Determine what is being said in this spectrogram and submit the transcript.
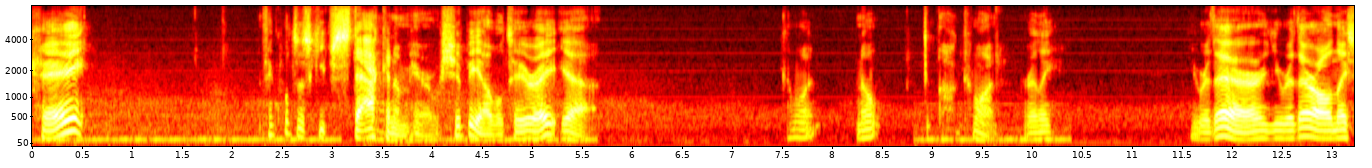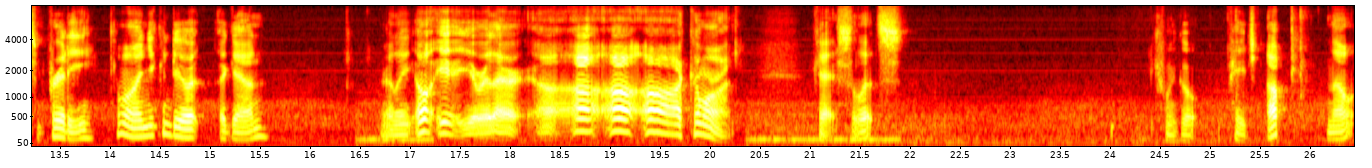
Okay. I think we'll just keep stacking them here. We should be able to, right? Yeah. Come on. Nope. Oh, come on. Really? You were there. You were there all nice and pretty. Come on, you can do it again. Really? Oh, you, you were there. Oh, oh, oh, oh, come on. Okay, so let's... Can we go page up? No,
